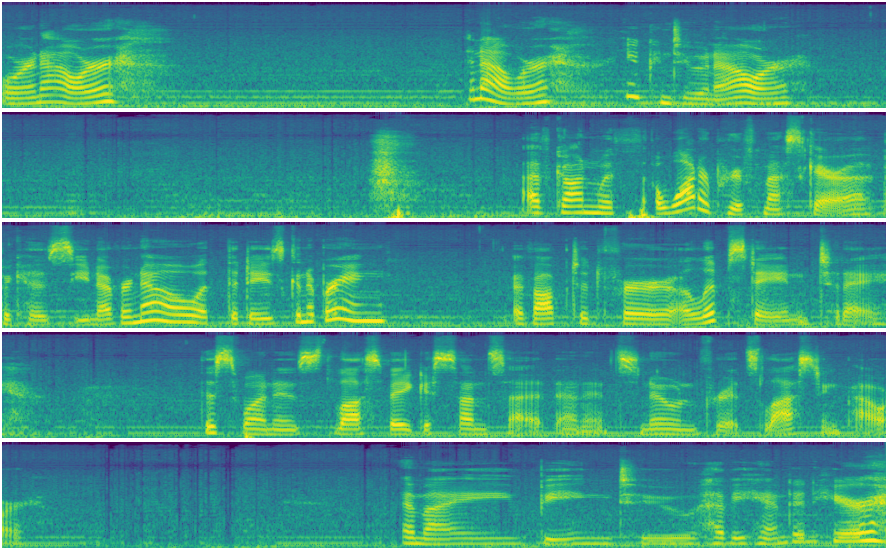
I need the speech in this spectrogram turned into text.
Or an hour. An hour. You can do an hour. I've gone with a waterproof mascara because you never know what the day's gonna bring. I've opted for a lip stain today. This one is Las Vegas Sunset and it's known for its lasting power. Am I being too heavy handed here?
